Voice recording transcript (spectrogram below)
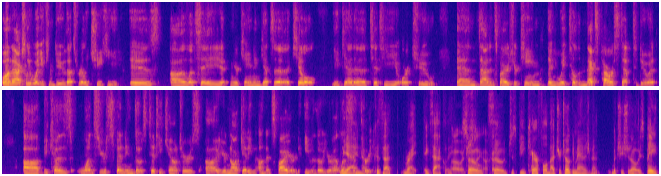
Well, and actually, what you can do that's really cheeky is, uh, let's say Mir Kainan gets a kill, you get a titty or two, and that inspires your team. Then you wait till the next power step to do it, uh, because once you're spending those titty counters, uh, you're not getting uninspired, even though you're at less yeah, I know three. because that right exactly. Oh, so interesting, okay. so just be careful about your token management, which you should always be.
